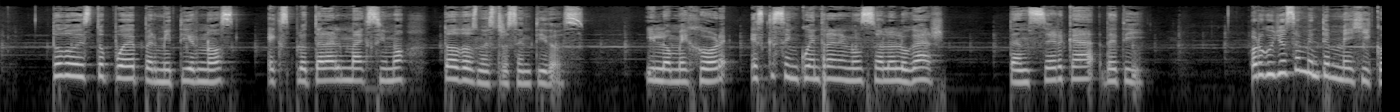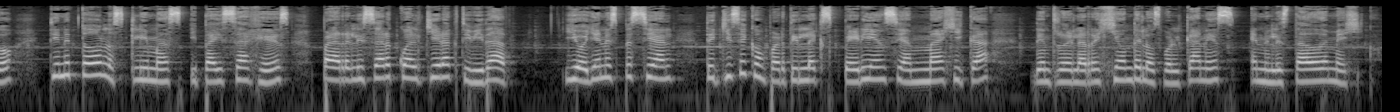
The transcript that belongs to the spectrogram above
todo esto puede permitirnos explotar al máximo todos nuestros sentidos. Y lo mejor es que se encuentran en un solo lugar, tan cerca de ti. Orgullosamente México tiene todos los climas y paisajes para realizar cualquier actividad, y hoy en especial te quise compartir la experiencia mágica dentro de la región de los volcanes en el Estado de México.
